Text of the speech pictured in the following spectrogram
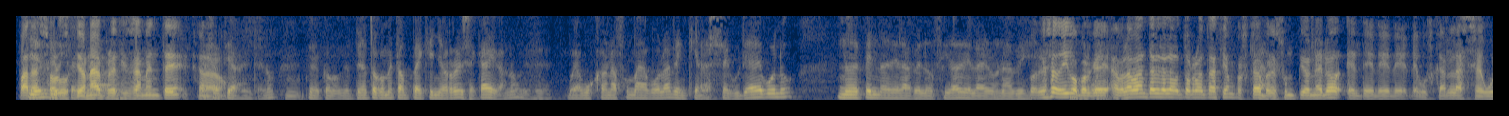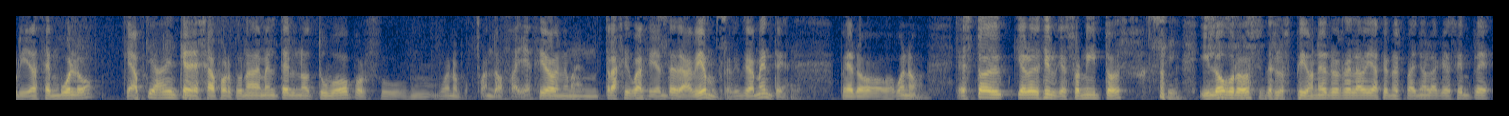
para solucionar precisamente. Efectivamente, ¿no? Mm. Como el piloto cometa un pequeño error y se caiga, ¿no? Dice, voy a buscar una forma de volar en que la seguridad de vuelo no dependa de la velocidad de la aeronave. Por eso digo, porque hablaba antes de la autorrotación, pues claro, es un pionero de, de, de, buscar la seguridad en vuelo, que, que, desafortunadamente él no tuvo por su, bueno, cuando falleció en un trágico accidente de avión, precisamente. Pero bueno, esto quiero decir que son hitos y logros de los pioneros de la aviación española que siempre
